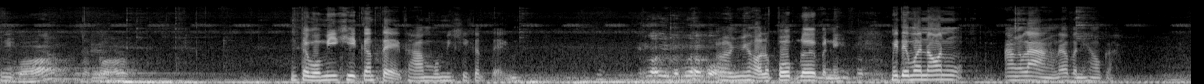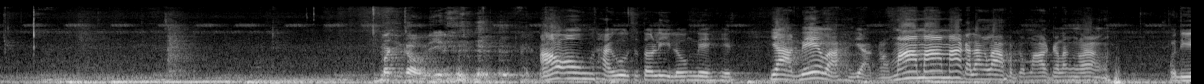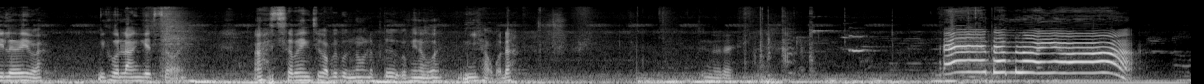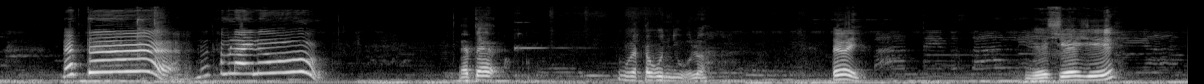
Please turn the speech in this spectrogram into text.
นี่บ่หลับต่อแต่ว่ามีคิดกันแตกทำว่ามีคิดกันแตกเราอีกเมื่อบอกเออมีเขาระบบเลยบัดนี้ มีแต่มานอนอ่างล่างแล้วบัดนี้เฮากะ มากินเก่าดิเอาเอาถ่ายรูปสตอรี่ลงเด้เฮ็ดอยากเด้ว่ะอยากเอามามามากำลังล่างปักกมากำลังล่างพอดีเลยว่ะมีคนล่างเฮ็ดซอยอะสบายจะเอาไปเบิ่งน้องลับเตอร์กับพี่น้องเอ้ยมีเขาก็ได้อเป็นอะไรเอ๊ะทำอะไรอะลับเตอร์หนูทำอะไรลูกลับเตอร์ดูการ์ตูนอยู่เหรอเต้ย เย้เย้เย้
